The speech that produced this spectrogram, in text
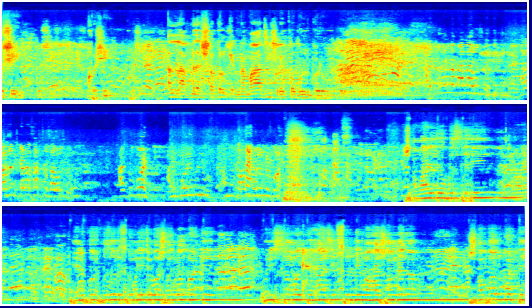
খুশি। খুশি? আল্লাহ আপনাদের সকলকে নামাজ হিসেবে কবুল করুন। আরেকটু বললে ভালো হতো আলাদিন কেন ছাত্র চাউতো আরেকটু কোন আমি গরিব লোক আমি কাম করে লোক সম্মানিত উপস্থিতি হেলপুর হুজুর সুন্নি যুব সংঘ কর্তৃক উনিশতম ঐতিহাসিক সুন্নি মহাসম্মেলন সফল করতে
